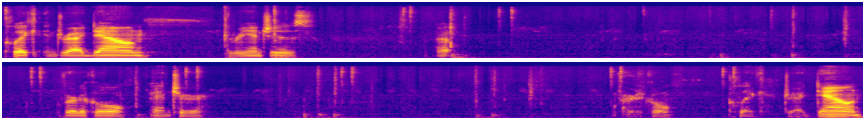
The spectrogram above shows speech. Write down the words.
click and drag down three inches. Up. Vertical, enter. click, drag down,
